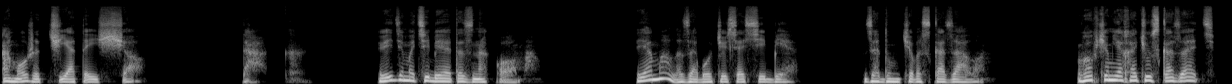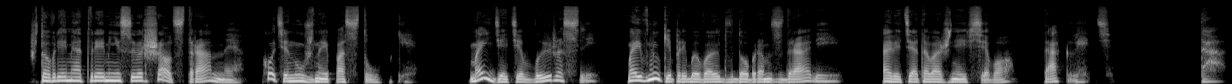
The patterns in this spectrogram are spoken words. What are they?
а может, чья-то еще. Так, видимо, тебе это знакомо. Я мало забочусь о себе, задумчиво сказал он. В общем, я хочу сказать, что время от времени совершал странные, хоть и нужные поступки. Мои дети выросли, мои внуки пребывают в добром здравии, а ведь это важнее всего, так ведь? Так.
